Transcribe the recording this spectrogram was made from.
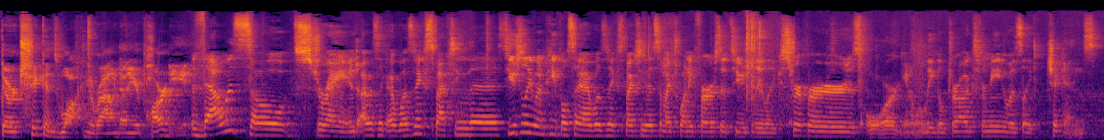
there were chickens walking around on your party. That was so strange. I was like, I wasn't expecting this. Usually, when people say I wasn't expecting this on my 21st, it's usually like strippers or, you know, illegal drugs. For me, it was like chickens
